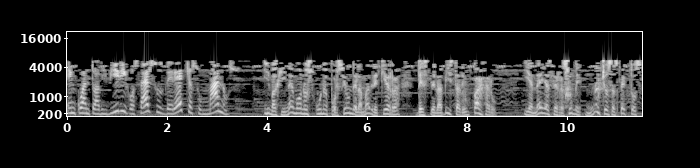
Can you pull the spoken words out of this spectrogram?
en cuanto a vivir y gozar sus derechos humanos. Imaginémonos una porción de la madre tierra desde la vista de un pájaro y en ella se resume muchos aspectos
